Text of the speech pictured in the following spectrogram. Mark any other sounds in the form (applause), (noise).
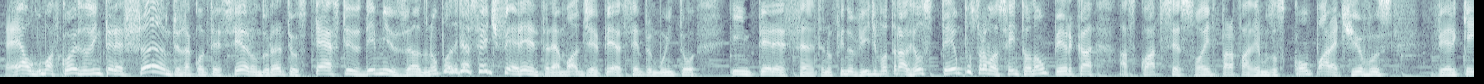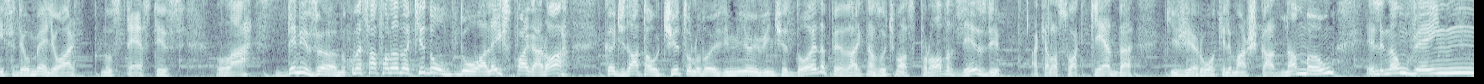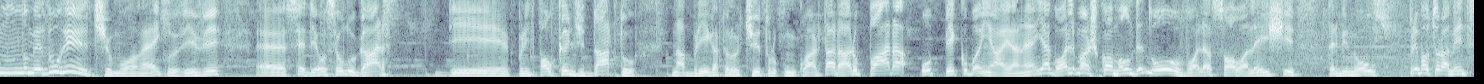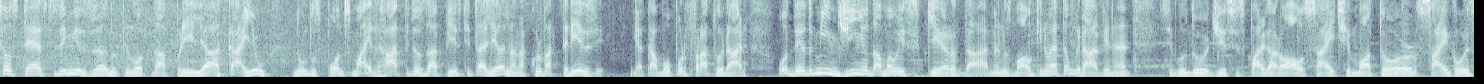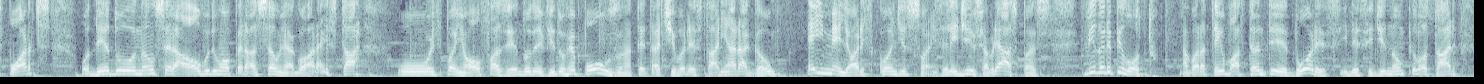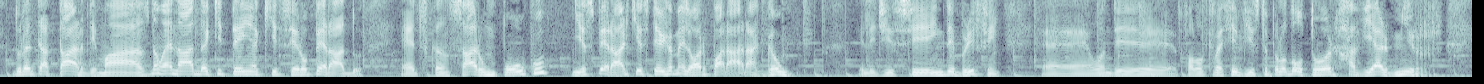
É, algumas coisas interessantes aconteceram durante os testes de Misano. Não poderia ser diferente, né? MotoGP é sempre muito interessante. No fim do vídeo vou trazer os tempos para você, então não perca as quatro sessões para fazermos os comparativos ver quem se deu melhor nos testes lá de Misano. Começar falando aqui do, do Alex Pargaró, candidato ao título 2022, apesar que nas últimas provas, desde aquela sua queda que gerou aquele machucado na mão, ele não vem no mesmo ritmo, né? Inclusive, é, cedeu o seu lugar de principal candidato na briga pelo título com o Quartararo para o Peco Banhaia, né? E agora ele machucou a mão de novo. Olha só, o Aleixo terminou prematuramente seus testes em Misano. O piloto da Aprilia caiu num dos pontos mais rápidos da pista italiana, na curva 13 e acabou por fraturar o dedo mindinho da mão esquerda. Menos mal que não é tão grave, né? Segundo disse Spargaró ao site Motorcycle Sports, o dedo não será alvo de uma operação e agora está o espanhol fazendo o devido repouso na tentativa de estar em Aragão em melhores condições. Ele disse, abre aspas, vida de piloto. Agora tenho bastante dores e decidi não pilotar durante a tarde, mas não é nada que tenha que ser operado. É descansar um pouco e esperar que esteja melhor para Aragão. Ele disse em debriefing, é, onde falou que vai ser visto pelo doutor Javier Mir.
